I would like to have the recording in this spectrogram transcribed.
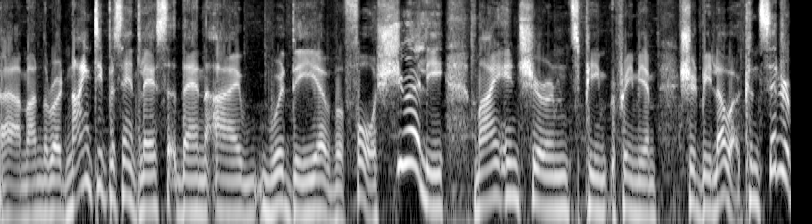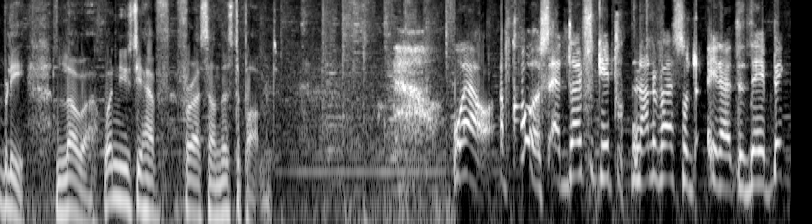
um, I'm on the road 90% less than I would the year before. Surely my insurance premium should be lower, considerably lower. What news do you have for us on this department? Well, of course, and don't forget, none of us, would, you know, they're big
